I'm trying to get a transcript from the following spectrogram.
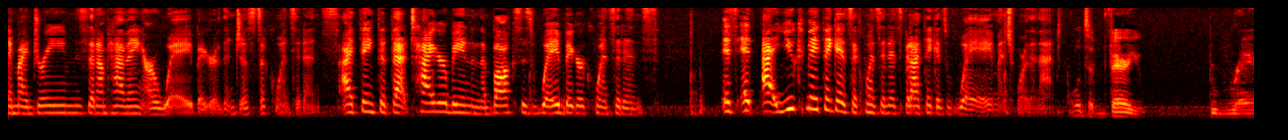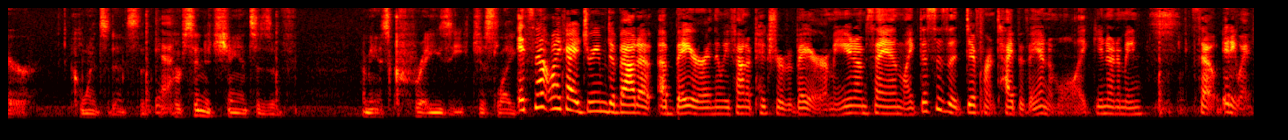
and my dreams that I'm having are way bigger than just a coincidence. I think that that tiger being in the box is way bigger coincidence. It's it. I, you may think it's a coincidence, but I think it's way much more than that. Well, it's a very rare coincidence. The Yeah. percentage chances of, I mean, it's crazy. Just like It's not like I dreamed about a, a bear and then we found a picture of a bear. I mean, you know what I'm saying? Like, this is a different type of animal. Like, you know what I mean? So, anyway,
